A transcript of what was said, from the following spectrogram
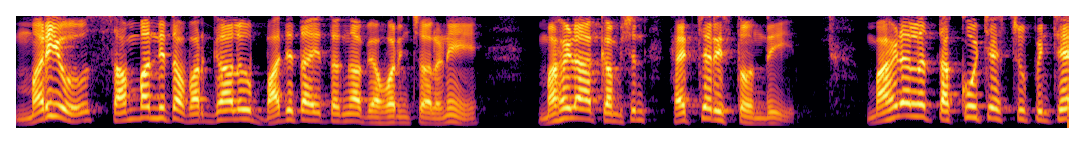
మరియు సంబంధిత వర్గాలు బాధ్యతాయుతంగా వ్యవహరించాలని మహిళా కమిషన్ హెచ్చరిస్తోంది. మహిళలను తక్కువ చేసి చూపించే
